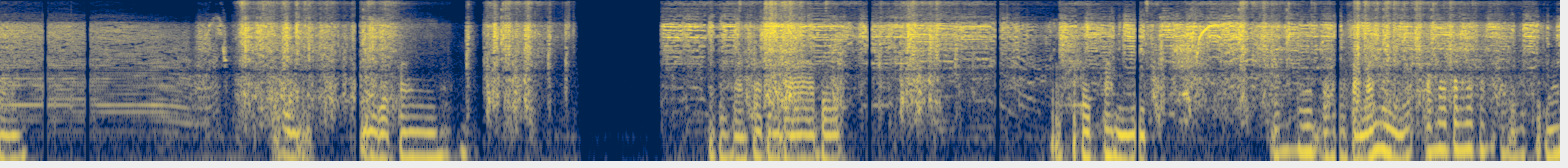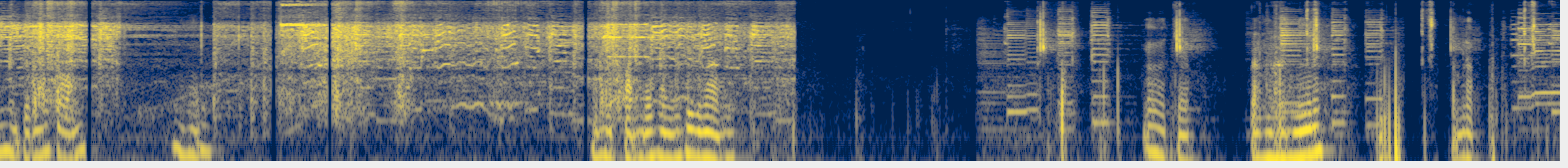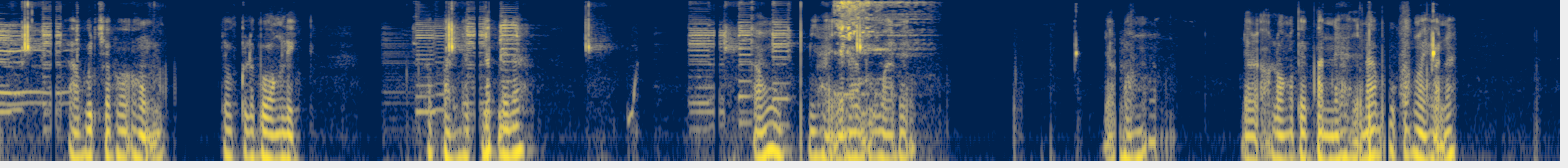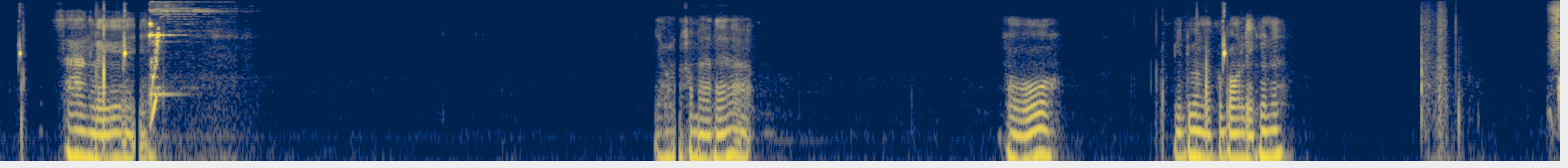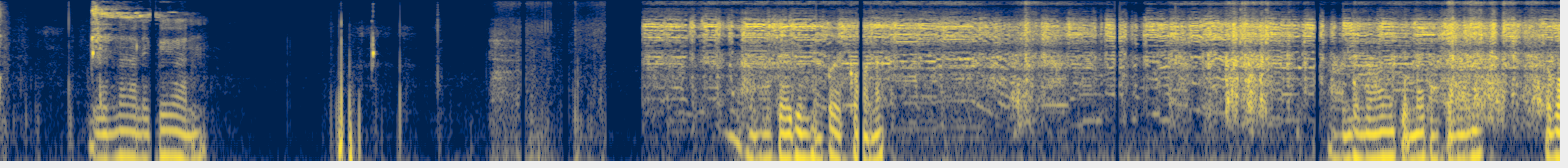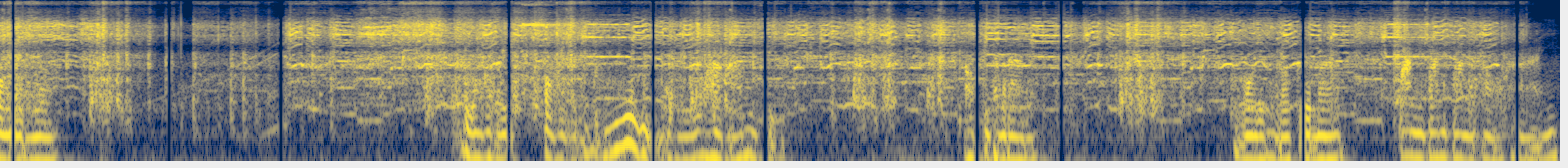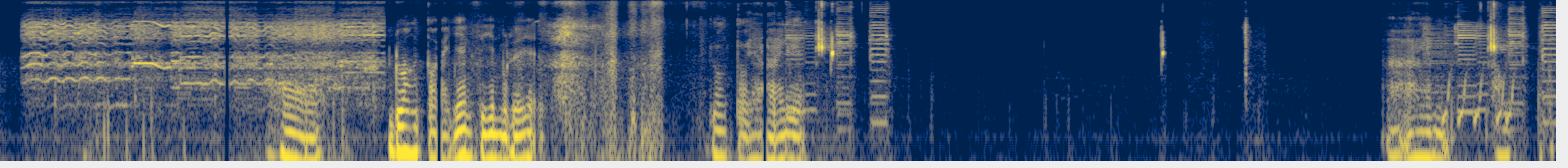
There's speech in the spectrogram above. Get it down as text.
แล้วเอามาเอามาเอามาโอ้โหจุดนั้นหนึ่งจุดนั้นสองโอ้โหอันปั่นได้ทันทีมากก็จะประมาณนี้นะสำหรับอาวุธเฉพาะของเจ้ากระบองเหล็กก็ปั่นยับเลยนะ เอ้า มีหายนะบุกมาด้วยเดี๋ยวลอง เดี๋ยวลองเอาไปปั่นในหายนะบุกสักหน่อยก่อนนะ สร้างเลยเดี๋ยวเข้ามาแล้ว โอ้โหมีดวงกับกระบองเหล็กด้วยนะเล่นหน้าเลยเพื่อนอาใจเย็นผมเปิดก่อนนะ ผมไม่ตัดไปแล้วนะระบองหล็กของเราดวงอะไรต่อยโอ้โหหักน้ำสิเอาเป็นธรรมดาเลยระบองเหล็กของเราเกิดมาปันปันปันเอาหายโอ้โหดวงต่อยแย่งซีนหมดเลยดวงต่อยหายเลย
